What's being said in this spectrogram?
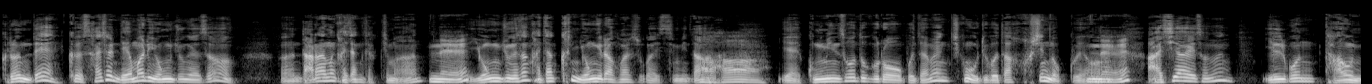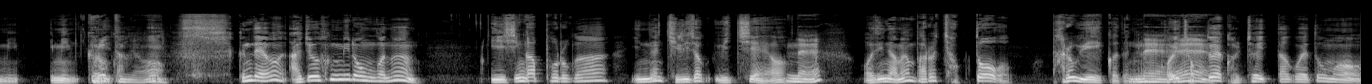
그런데 그 사실 네 마리 용 중에서 어, 나라는 가장 작지만 네. 용 중에서는 가장 큰 용이라고 할 수가 있습니다. 아하. 예, 국민 소득으로 보자면 지금 우리보다 훨씬 높고요. 네. 아시아에서는 일본 다음입니다. 그렇군요. 예. 근데요, 아주 흥미로운 거는 이 싱가포르가 있는 지리적 위치예요. 네. 어디냐면 바로 적도 바로 위에 있거든요. 네. 거의 적도에 걸쳐 있다고 해도 뭐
